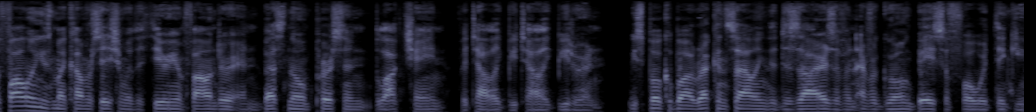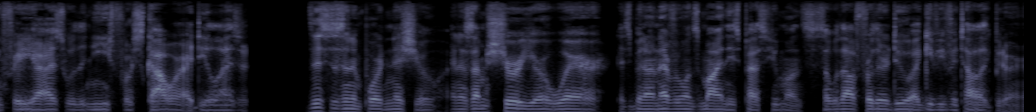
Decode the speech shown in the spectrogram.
The following is my conversation with Ethereum founder and best known person blockchain, Vitalik Butalik Buterin. We spoke about reconciling the desires of an ever growing base of forward thinking free eyes with the need for scour idealizer. This is an important issue, and as I'm sure you're aware, it's been on everyone's mind these past few months. So without further ado, I give you Vitalik Buterin.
